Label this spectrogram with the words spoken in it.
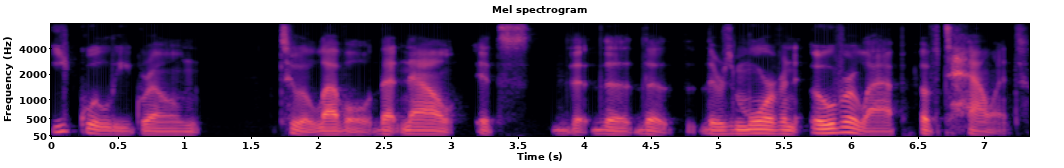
equally grown to a level that now it's the the the there's more of an overlap of talent.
